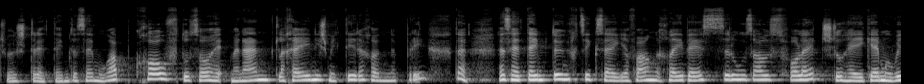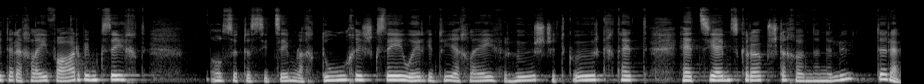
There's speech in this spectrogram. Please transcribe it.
Die Schwester hat ihm das einmal abgekauft und so hat man endlich einmal mit ihr berichten Es hat ihm gedacht, sie sehen fangen ein bisschen besser aus als vorletzt und haben wieder ein bisschen Farbe im Gesicht Ausser, dass sie ziemlich durch war und irgendwie ein bisschen verhürstet gewirkt hat, hat sie ihm das Gröbste erläutern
